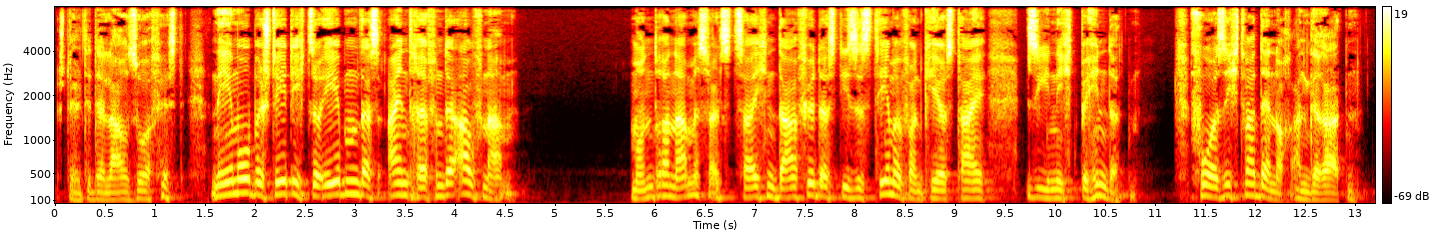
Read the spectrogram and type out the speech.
stellte der Lausor fest. Nemo bestätigt soeben das Eintreffen der Aufnahmen. Mondra nahm es als Zeichen dafür, dass die Systeme von Keostai sie nicht behinderten. Vorsicht war dennoch angeraten.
